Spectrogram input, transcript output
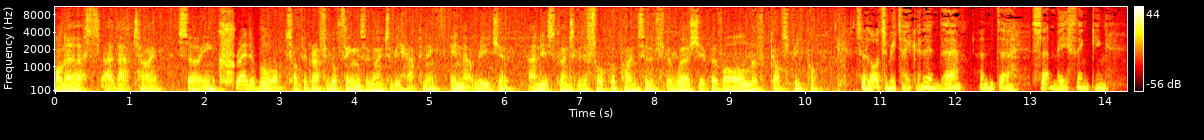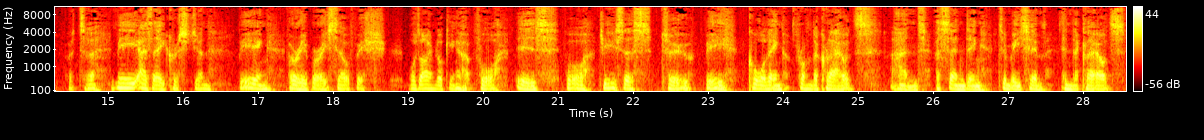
on earth at that time. So incredible topographical things are going to be happening in that region, and it's going to be the focal point of the worship of all of God's people. There's a lot to be taken in there and uh, set me thinking. But uh, me as a Christian, being very, very selfish, what I'm looking out for is for Jesus to be calling from the clouds and ascending to meet him in the clouds.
